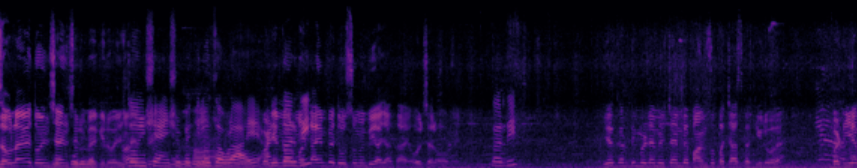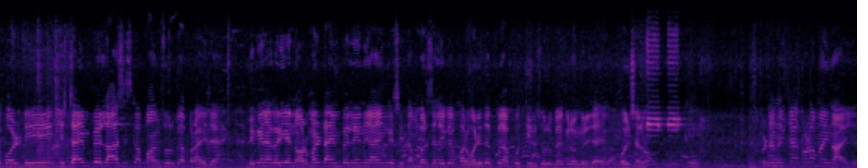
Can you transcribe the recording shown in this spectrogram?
जवला है दोनशे ऐंशी रुपये किलो है दोनशे ऐंशी रुपये किलो जवळा आहे. बट आणि ये नॉर्मल कर्दी टाइम पे दो सौ में भी आ जाता है होलसेल भाव में। कर्दी ये गर्दी मीडियम इस टाइम पे पाँच सौ पचास का किलो है। बट ये क्वालिटी इस टाइम पे लास्ट इसका पाँच सौ रुपया प्राइस है। लेकिन अगर ये नॉर्मल टाइम पे लेने आएँगे सितंबर से लेके फरवरी तक तो आपको तीन सौ रुपये किलो मिल जाएगा होलसेल भाव में बट अभी क्या थोड़ा महँगा है ये?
